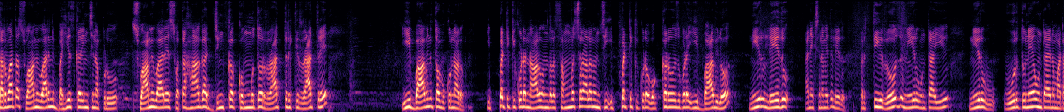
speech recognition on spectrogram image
తర్వాత స్వామివారిని బహిష్కరించినప్పుడు స్వామివారే స్వతహాగా జింక కొమ్ముతో రాత్రికి రాత్రే ఈ బావిని తవ్వుకున్నారు. ఇప్పటికి కూడా నాలుగు వందల సంవత్సరాల నుంచి ఇప్పటికీ కూడా ఒక్కరోజు కూడా ఈ బావిలో నీరు లేదు అనే క్షణం అయితే లేదు. ప్రతిరోజు నీరు ఉంటాయి నీరు ఊరుతూనే ఉంటాయన్నమాట.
